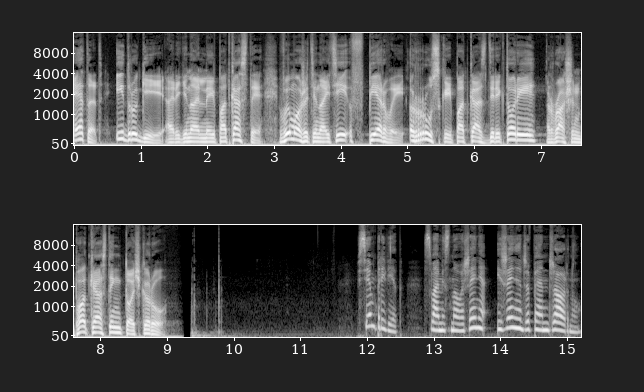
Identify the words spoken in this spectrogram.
Этот и другие оригинальные подкасты вы можете найти в первой русской подкаст-директории russianpodcasting.ru. Всем привет! С вами снова Женя и Женя Japan Journal.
